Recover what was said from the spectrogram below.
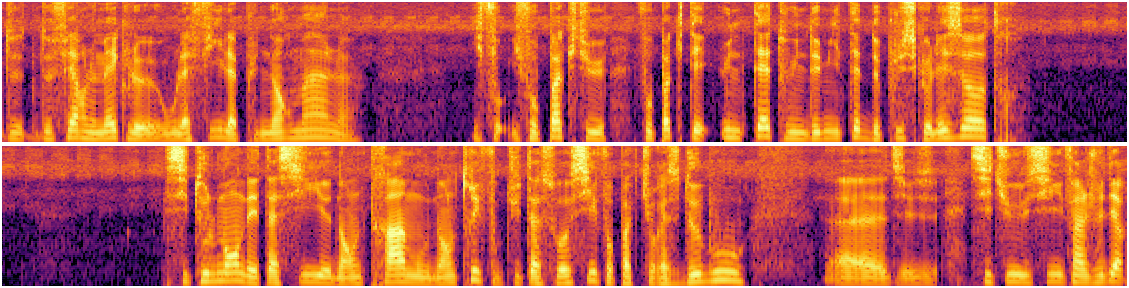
de, faire le mec ou la fille la plus normale. Il faut, il faut pas que tu faut pas que aies une tête ou une demi-tête de plus que les autres. Si tout le monde est assis dans le tram ou dans le truc, faut que tu t'assoies aussi, il faut pas que tu restes debout. Euh, si tu, si, enfin, je veux dire,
